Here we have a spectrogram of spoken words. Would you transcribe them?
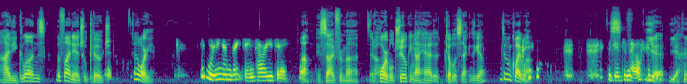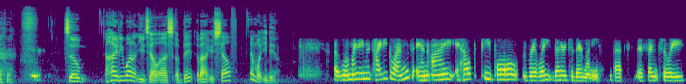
Heidi Glunz, the financial coach. How are you? Good morning. I'm great, James. How are you today? Well, aside from uh, that horrible choking I had a couple of seconds ago, I'm doing quite well. Good to know. yeah, yeah. so, Heidi, why don't you tell us a bit about yourself and what you do? Uh, well, my name is Heidi Glunz, and I help people relate better to their money. That's essentially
